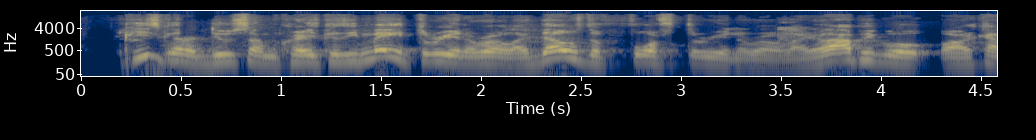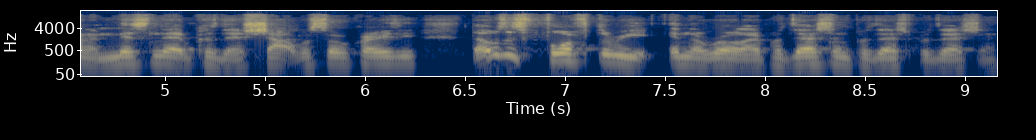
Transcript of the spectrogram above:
he's gonna do something crazy because he made three in a row. Like that was the fourth three in a row. Like a lot of people are kind of missing that because their shot was so crazy. That was his fourth three in a row, like possession, possession, possession.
